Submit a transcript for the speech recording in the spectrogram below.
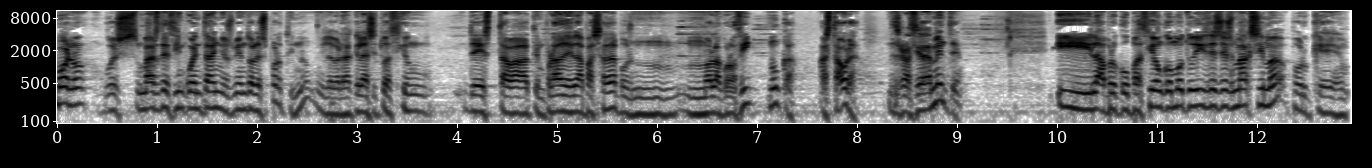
Bueno, pues más de 50 años viendo el Sporting, ¿no? Y la verdad que la situación de esta temporada de la pasada, pues no la conocí nunca, hasta ahora, desgraciadamente. Y la preocupación, como tú dices, es máxima porque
